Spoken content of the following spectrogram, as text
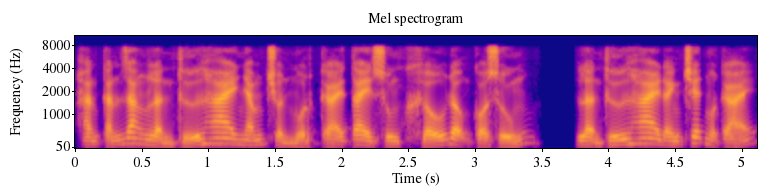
hắn cắn răng lần thứ hai nhắm chuẩn một cái tay súng khấu động có súng, lần thứ hai đánh chết một cái.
